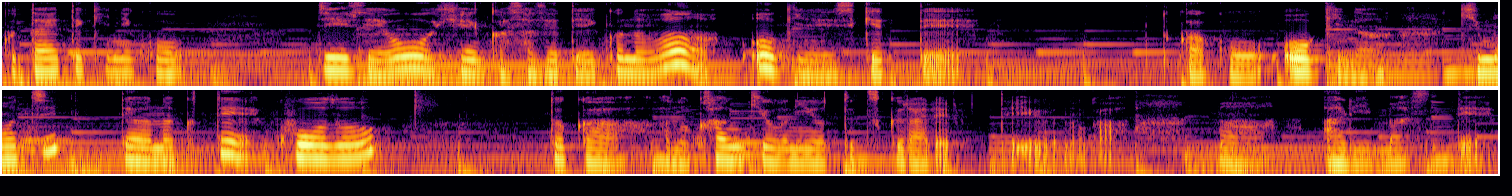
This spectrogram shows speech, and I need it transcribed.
具体的にこう人生を変化させていくのは大きな意思決定かこう大きな気持ちではなくて行動とかあの環境によって作られるっていうのがまあありまして。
